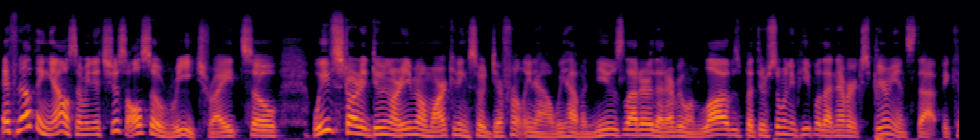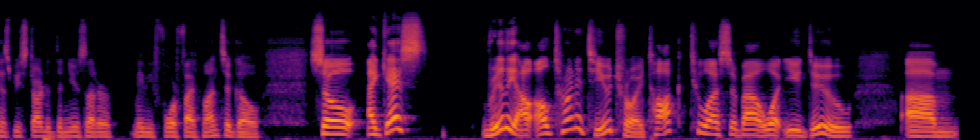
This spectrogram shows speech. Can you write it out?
If nothing else, I mean it's just also reach, right? So we've started doing our email marketing so differently now. We have a newsletter that everyone loves, but there's so many people that never experienced that because we started the newsletter maybe 4 or 5 months ago. So I guess really I'll, I'll turn it to you Troy. Talk to us about what you do um,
